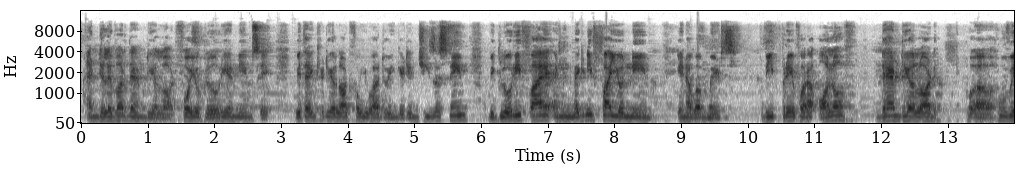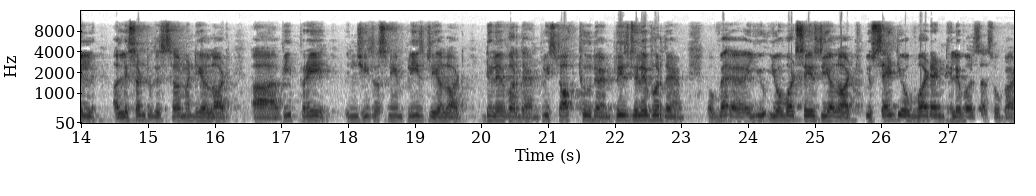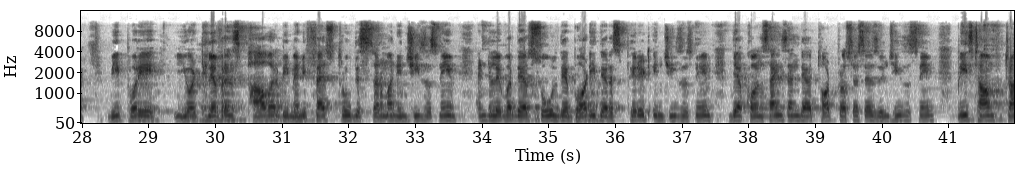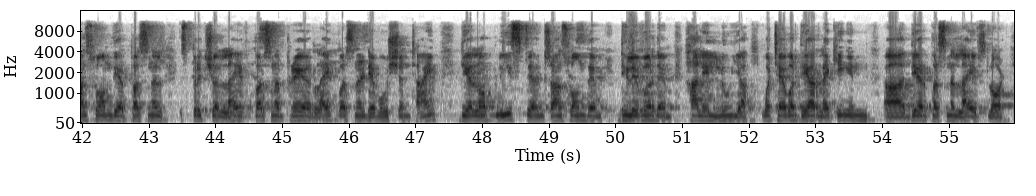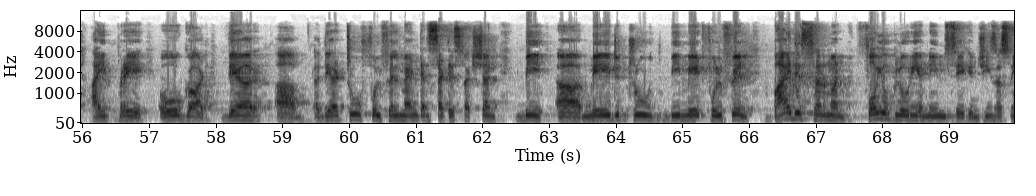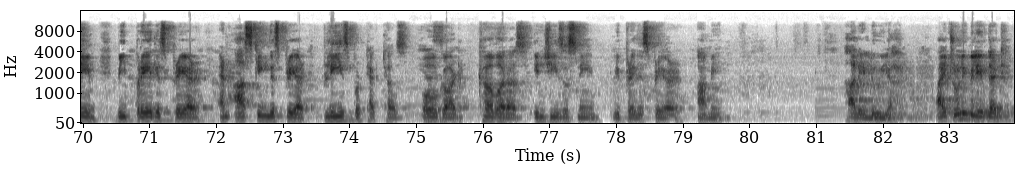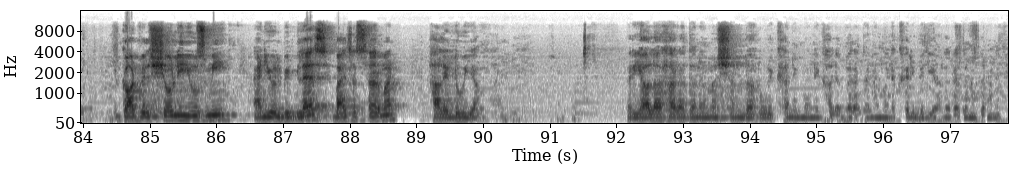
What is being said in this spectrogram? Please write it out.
and deliver them, dear Lord, for your glory and name's sake. We thank you, dear Lord, for you are doing it. In Jesus' name, we glorify and magnify your name in our midst. We pray for all of them, dear Lord, who, uh, who will uh, listen to this sermon, dear Lord. Uh, we pray in Jesus' name, please, dear Lord, deliver them. Please talk to them. Please deliver them. Uh, you, your word says, dear Lord, you sent your word and delivers us, oh God. We pray your deliverance power be manifest through this sermon in Jesus' name and deliver their soul, their body, their spirit in Jesus' name, their conscience and their thought processes in Jesus' name. Please transform their personal spiritual life, personal prayer life, personal devotion time. Dear Lord, please transform them, deliver them. Hallelujah. Whatever they are lacking in uh, their personal lives, Lord, I pray, oh God, their um, their true fulfillment and satisfaction be uh, made true, be made fulfilled by this sermon for your glory and name's sake. In Jesus' name, we pray this prayer and asking this prayer, please protect us. Oh God, cover us. In Jesus' name, we pray this prayer. Amen. Hallelujah. I truly believe that God will surely use me and you will be blessed by the sermon. Hallelujah. Riala haradana mashanda hurikani mane khala baradana mana khari bidiala radana barana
